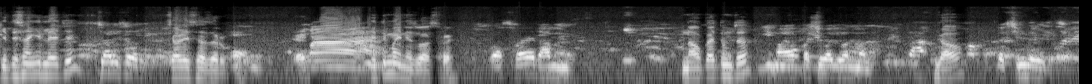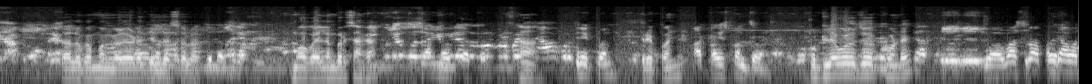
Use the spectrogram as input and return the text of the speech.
किती सांगितले याचे? चाळीस हजार चाळीस हजार रुपये. किती महिन्याचं वासर आहे? वासरा दहा महिने. नाव काय तुमचं? मायाप्पा शिवाजी हनुमान गाव? दक्षिण देवी तालुका मंगळवेढा जिल्हा सोलापूर. मोबाईल नंबर सांगा. हा. त्रेपन्न. त्रेपन्न. अठ्ठावीस पंचावन्न. कुठल्या वळूचं खोंड आहे? वासरू आपण गावात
